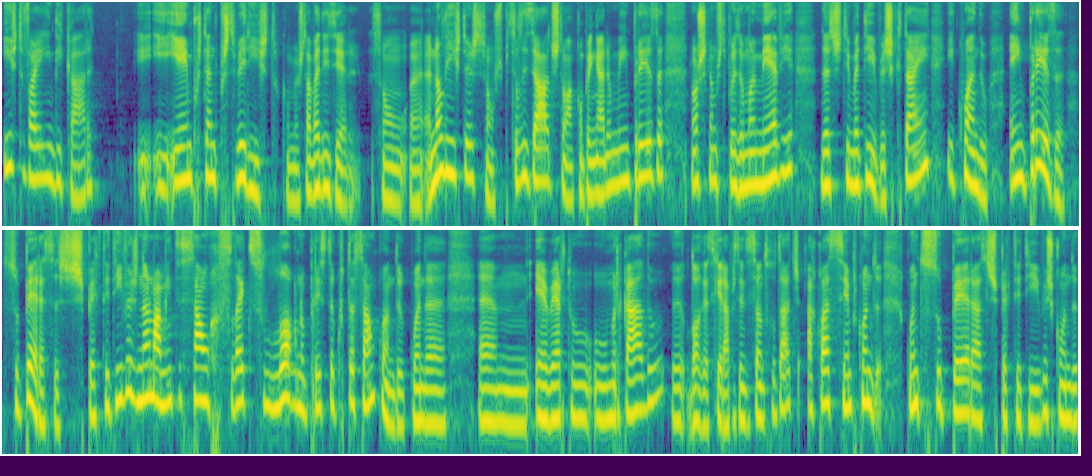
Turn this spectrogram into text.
Isto vai indicar e, e, é importante perceber isto, como eu estava a dizer, são uh, analistas, são especializados, estão a acompanhar uma empresa, nós chegamos depois a uma média das estimativas que têm e quando a empresa supera essas expectativas, normalmente há um reflexo logo no preço da cotação, quando, quando a, um, é aberto o, o mercado, uh, logo a seguir à apresentação de resultados, há quase sempre quando, quando supera as expectativas, quando,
